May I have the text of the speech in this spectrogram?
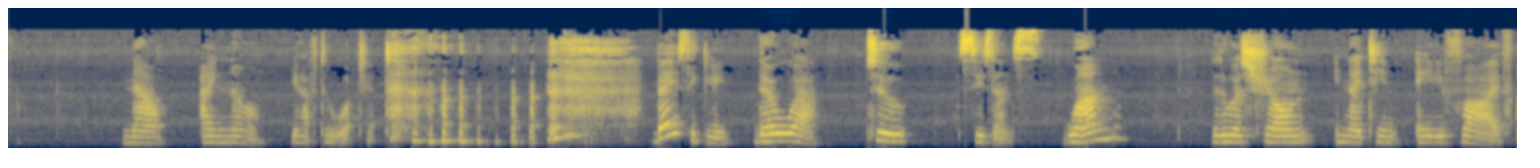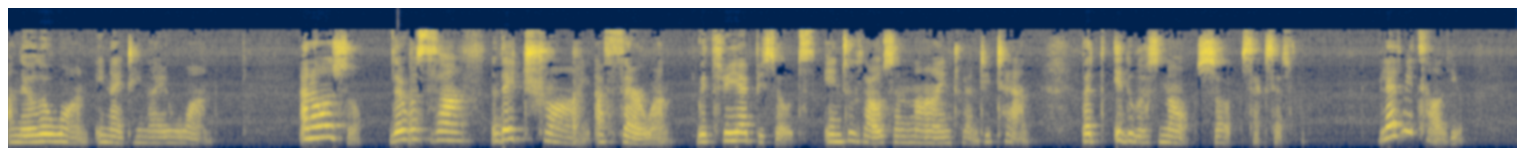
Now I know you have to watch it. Basically, there were two seasons. One that was shown in 1985 and the other one in 1991. And also, there was a, they tried a third one with three episodes in 2009-2010, but it was not so successful. Let me tell you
